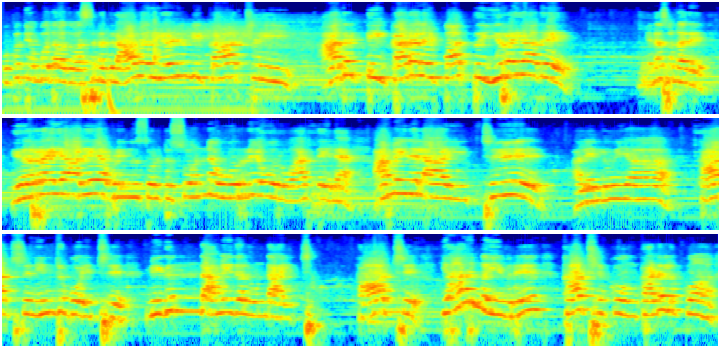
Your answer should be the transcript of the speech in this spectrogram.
முப்பத்தி ஒன்பதாவது வசனத்தில் அவர் எழும்பி காற்றை அதட்டி கடலை பார்த்து இறையாதே. என்ன சொன்னாரு? இறையாதே அப்படின்னு சொல்லிட்டு சொன்ன ஒரே ஒரு வார்த்தையில அமைதலாயிற்று. லூயா காற்று நின்று போயிற்று. மிகுந்த அமைதல் உண்டாயிற்று. காற்று. யாருங்க இவரு? காற்றுக்கும் கடலுக்கும்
